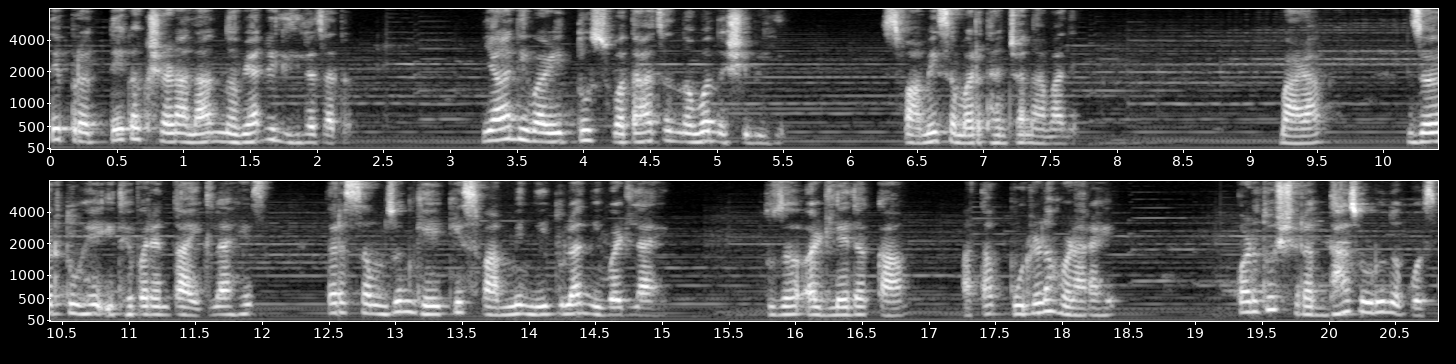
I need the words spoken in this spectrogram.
ते प्रत्येक क्षणाला नव्याने लिहिलं जातं. या दिवाळीत तू स्वतःचं नवं नशीब लिही. स्वामी समर्थांच्या नावाने. बाळा जर तू हे इथेपर्यंत ऐकलं आहेस तर समजून घे की स्वामींनी तुला निवडलं आहे. तुझं अडलेलं काम आता पूर्ण होणार आहे. पण तू श्रद्धा सोडू नकोस.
